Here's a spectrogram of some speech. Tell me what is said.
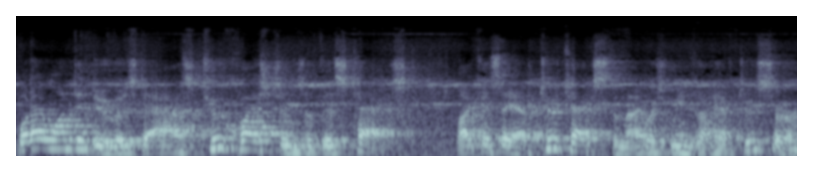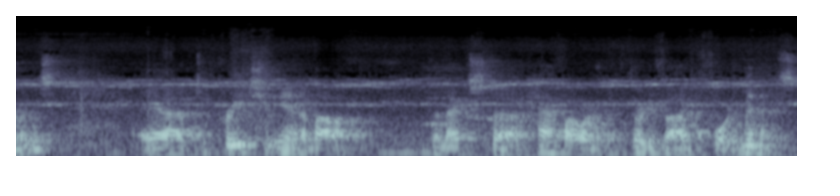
What I want to do is to ask two questions of this text. Like I say, I have two texts tonight, which means I have two sermons uh, to preach in about the next uh, half hour to 35 to 40 minutes.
